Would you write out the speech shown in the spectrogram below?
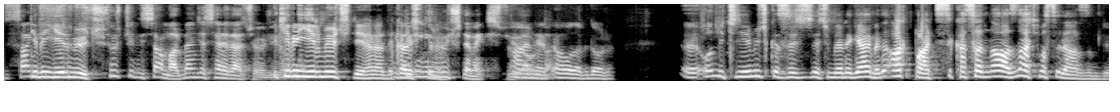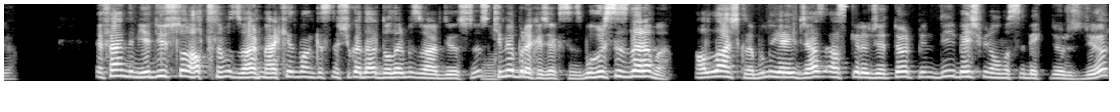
sanki 2023. Sür, sürçülisan var. Bence seyren söylüyor. 2023 diye herhalde karıştırıyor. 2023 demek istiyor Aynen orada. olabilir doğru. Ee, onun için 23 Kasım seçimlerine gelmeden AK Partisi kasanın ağzını açması lazım diyor. Efendim 700 ton altınımız var. Merkez Bankası'nda şu kadar dolarımız var diyorsunuz. Hı. Kime bırakacaksınız? Bu hırsızlara mı? Allah aşkına bunu yayacağız. Asgari ücret 4000 değil 5000 olmasını bekliyoruz diyor.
